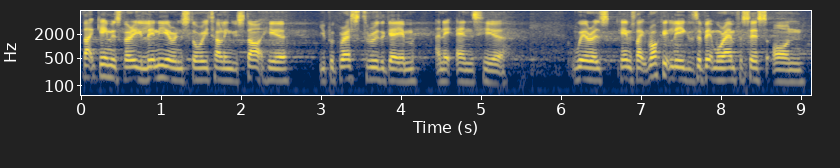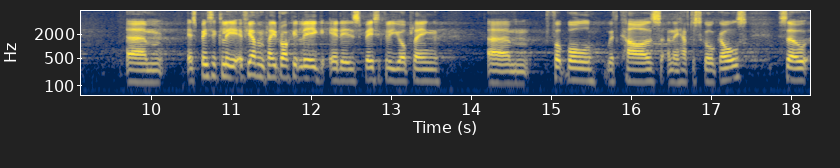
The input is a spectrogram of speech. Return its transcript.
that game is very linear in storytelling. You start here, you progress through the game, and it ends here. Whereas games like Rocket League, there's a bit more emphasis on, um, it's basically, if you haven't played Rocket League, it is basically you're playing um, football with cars and they have to score goals. So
